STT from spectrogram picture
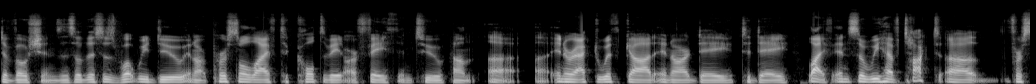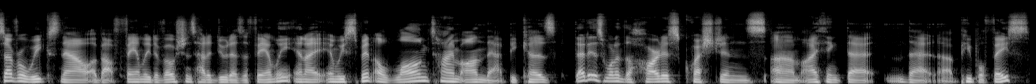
devotions. And so this is what we do in our personal life to cultivate our faith and to um, uh, uh, interact with God in our day to day life. And so we have talked uh, for several weeks now about family devotions, how to do it as a family, and I and we spent a long time on that because that is one of the hardest questions um, I think that that uh, people face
